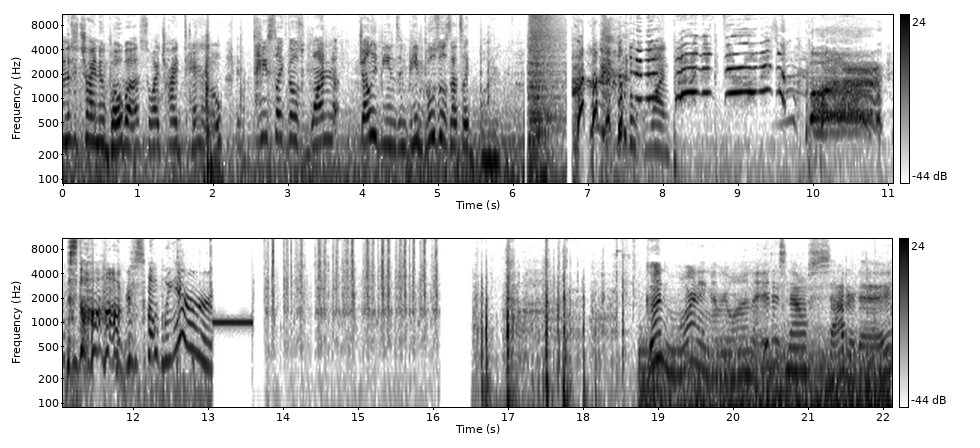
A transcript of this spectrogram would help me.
wanted to try new boba, so I tried taro. It tastes like those one jelly beans and bean boozles that's like butter. one. Butter! Stop! You're so weird. Good morning, everyone. Now Saturday.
